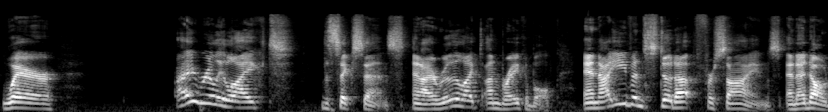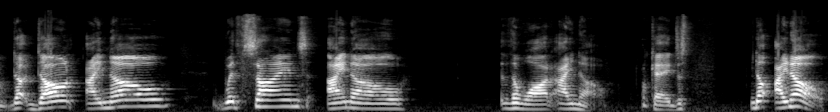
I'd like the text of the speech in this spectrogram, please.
where I really liked The Sixth Sense, and I really liked Unbreakable, and I even stood up for Signs. And I don't, don't, I know with Signs, I know the what I know. Okay, just no, I know,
